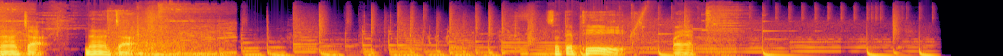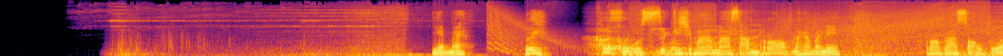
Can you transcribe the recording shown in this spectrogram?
น่าจะ น่าจะ สเต็ปที่ 8 เงียบไหมเฮ้ยโอ้โหสึกิชิมะมาสามรอบนะครับวันนี้ รอบละสองตัว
